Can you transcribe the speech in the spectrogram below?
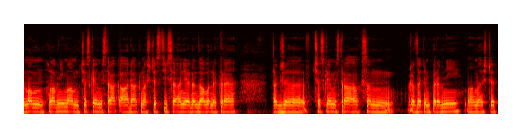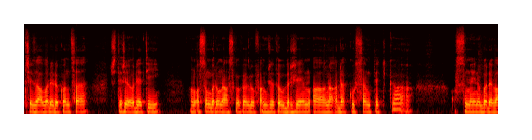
mám, hlavní mám český mistrák ADAK, naštěstí se ani jeden závod nekreje, takže v český mistrák jsem prozatím první, máme ještě tři závody do konce, čtyři odjetý, Mám 8 bodů náskok, tak doufám, že to udržím a na Adaku jsem teďka 8. nebo 9.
